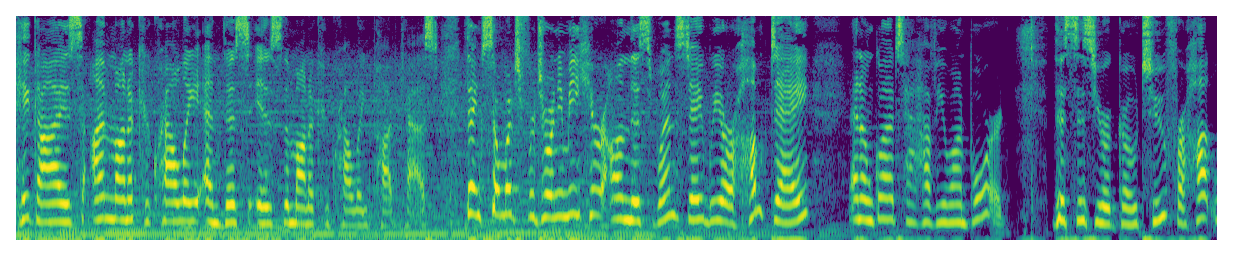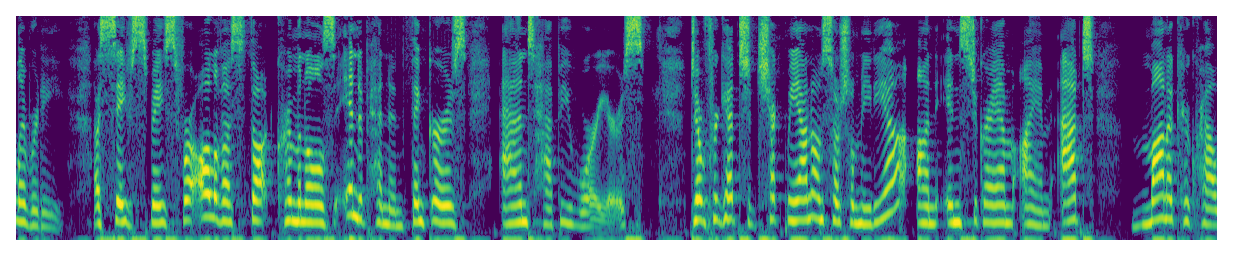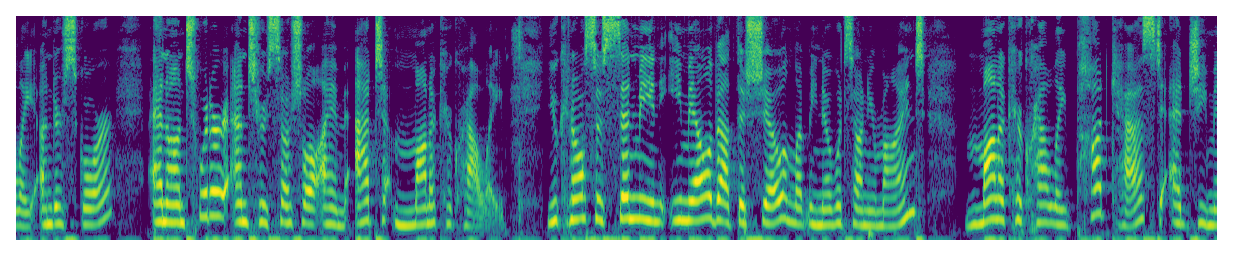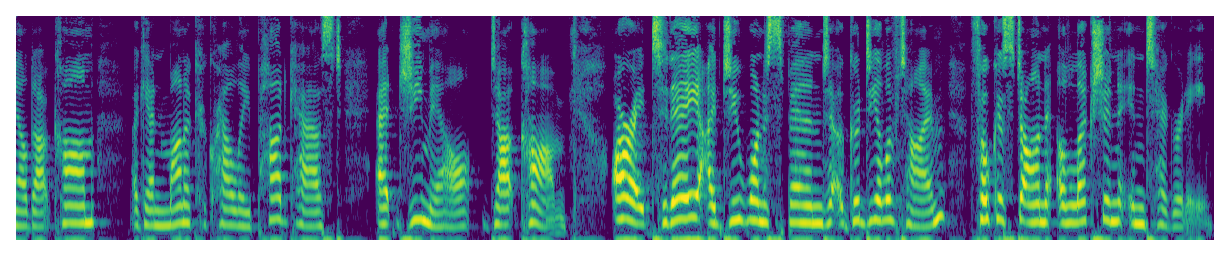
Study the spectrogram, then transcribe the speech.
Hey guys, I'm Monica Crowley, and this is the Monica Crowley Podcast. Thanks so much for joining me here on this Wednesday. We are Hump Day, and I'm glad to have you on board. This is your go to for Hot Liberty, a safe space for all of us thought criminals, independent thinkers, and happy warriors. Don't forget to check me out on social media. On Instagram, I am at Monica Crowley underscore. And on Twitter and Truth Social, I am at Monica Crowley. You can also send me an email about this show and let me know what's on your mind. Monica Crowley podcast at gmail.com. Again, Monica Crowley podcast at gmail.com. All right, today I do want to spend a good deal of time focused on election integrity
